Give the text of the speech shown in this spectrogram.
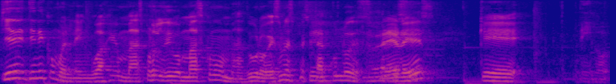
Tiene, tiene como el lenguaje más, por eso le digo, más como maduro. Es un espectáculo de superhéroes que, digo,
